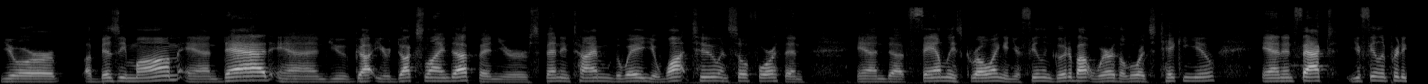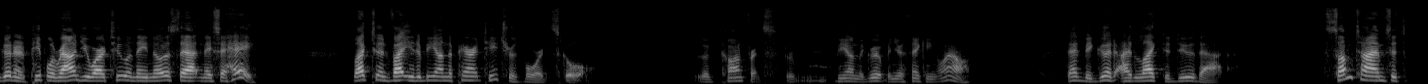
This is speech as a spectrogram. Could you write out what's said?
you're a busy mom and dad, and you've got your ducks lined up, and you're spending time the way you want to, and so forth. And and uh, families growing and you're feeling good about where the Lord's taking you. And in fact, you're feeling pretty good. And people around you are too, and they notice that and they say, hey, I'd like to invite you to be on the parent teachers board at school, the conference, or be on the group. And you're thinking, wow, that'd be good. I'd like to do that. Sometimes it's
